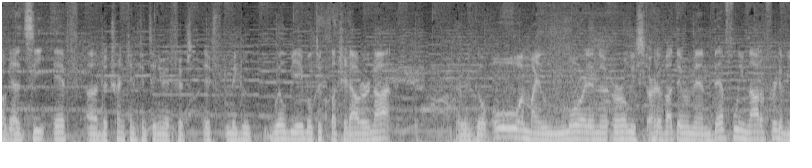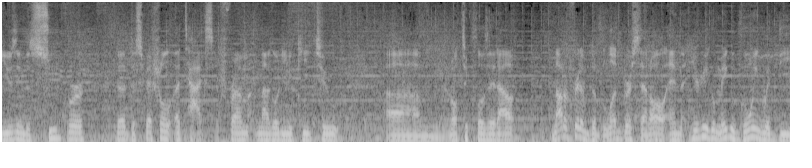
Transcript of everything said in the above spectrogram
Okay, let's see if uh, the trend can continue, if, if, if Megu will be able to clutch it out or not. There we go. Oh, and my lord, in the early start of Atemu, man. Definitely not afraid of using the super, the, the special attacks from Nagoriyuki to, um, well, to close it out. Not afraid of the blood burst at all. And here you go, Megu going with the,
